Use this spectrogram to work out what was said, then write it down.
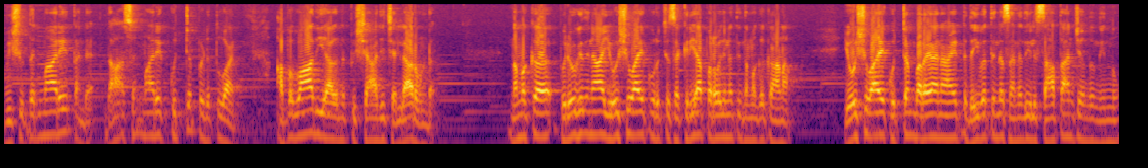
വിശുദ്ധന്മാരെ തന്റെ ദാസന്മാരെ കുറ്റപ്പെടുത്തുവാൻ അപവാദിയാകുന്ന പിശാജി ചെല്ലാറുണ്ട്. നമുക്ക് പുരോഹിതനായ യോശുവായെക്കുറിച്ച് സക്രിയ പ്രവചനത്തിൽ നമുക്ക് കാണാം. യോശുവായെ കുറ്റം പറയാനായിട്ട് ദൈവത്തിന്റെ സന്നദ്ധിയിൽ സാത്താൻ ചെന്ന് നിന്നു.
